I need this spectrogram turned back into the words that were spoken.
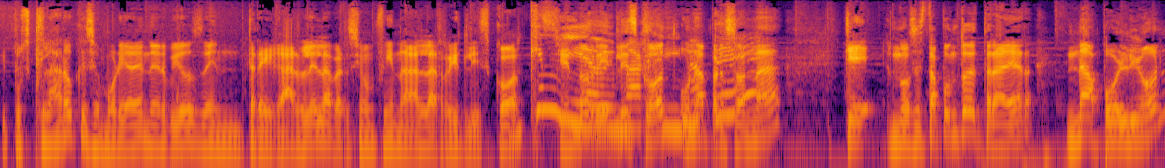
Y pues claro que se moría de nervios de entregarle la versión final a Ridley Scott. ¡Qué Siendo miedo, Ridley Scott una persona que nos está a punto de traer Napoleón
